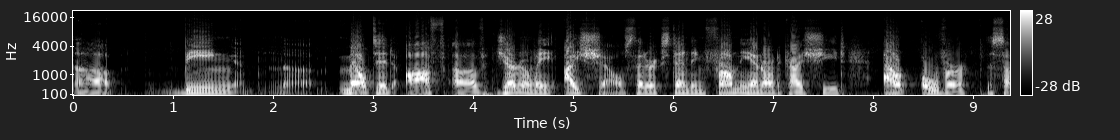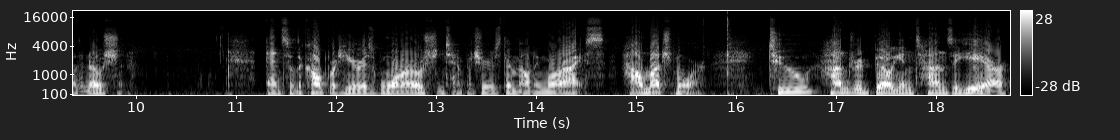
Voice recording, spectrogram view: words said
uh, being uh, melted off of generally ice shelves that are extending from the Antarctic ice sheet out over the Southern Ocean. And so the culprit here is warmer ocean temperatures. They're melting more ice. How much more? 200 billion tons a year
